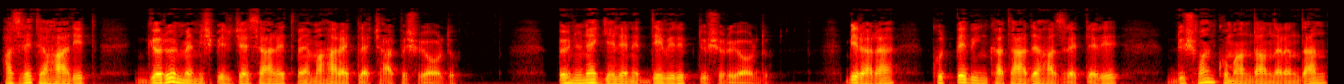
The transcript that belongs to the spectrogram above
Hazreti Halit görülmemiş bir cesaret ve maharetle çarpışıyordu. Önüne geleni devirip düşürüyordu. Bir ara Kutbe bin Katade Hazretleri düşman kumandanlarından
